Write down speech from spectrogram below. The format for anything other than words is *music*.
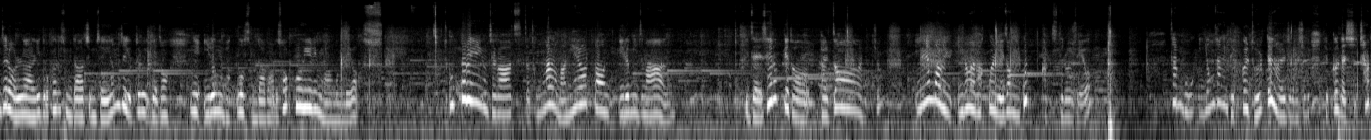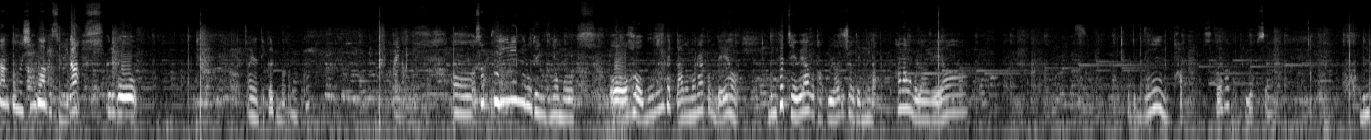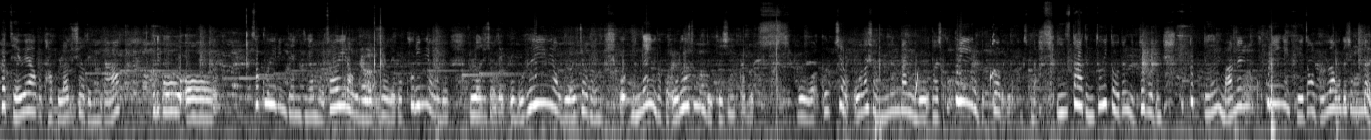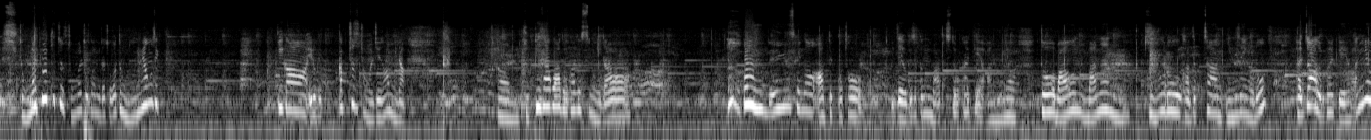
문제를 얼른 알리도록 하겠습니다. 지금 제 현재 유튜브 계정의 이름을 바꾸었습니다. 바로 석구이름이라는 건데요. 쿠쿠링은 제가 진짜 정말로 많이 해왔던 이름이지만 이제 새롭게 더 발전하겠죠? 1년 만에 이름을 바꿀 예정인 꼭 같이 들어주세요. 참고 이 영상엔 댓글 절대 달지 마시고 댓글 다시 차단 또는 신고하겠습니다. 그리고 아야 댓글 좀 막아놓을까? 아니다. 어 석구 1임으로 된 기념으로 어 무능펫 나눔을 할 건데요. 능펫 제외하고 다 골라주셔도 됩니다. 하나만 골라주세요. 근데 무는 다 기괴가 별로 없어요. 눈펫 제외하고 다 골라주셔도 됩니다. 그리고 어 서쿠일인 된 기념으로 서희라고 불러주셔도 되고 쿠림이라고 불- 불러주셔도 되고 뭐 흐임이라고 불러주셔도 되는데 뭐 닉네임이 가끔 어려우신 분들 계시니까 뭐. 뭐 워- 그렇지 원하지 않는다면 뭐 다시 쿠쿠링으로 복구하도록 하겠습니다. 인스타 등 트위터 등 유튜브 등 틱톡 등 많은 쿠쿠링의 계정을 보유하고 계신 분들 정말 필기쳐서 정말 죄송합니다. 저 같은 무명 새끼가 이렇게 깝쳐서 정말 죄송합니다. 음, 깊이 사과하도록 하겠습니다. *gasps* 어휴, 내 인생아. 아, 됐고, 저 이제 여기서 끝 마치도록 할게요. 안녕. 더 마은, 많은 기부로 가득 찬 인생으로 발전하도록 할게요. 안녕.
